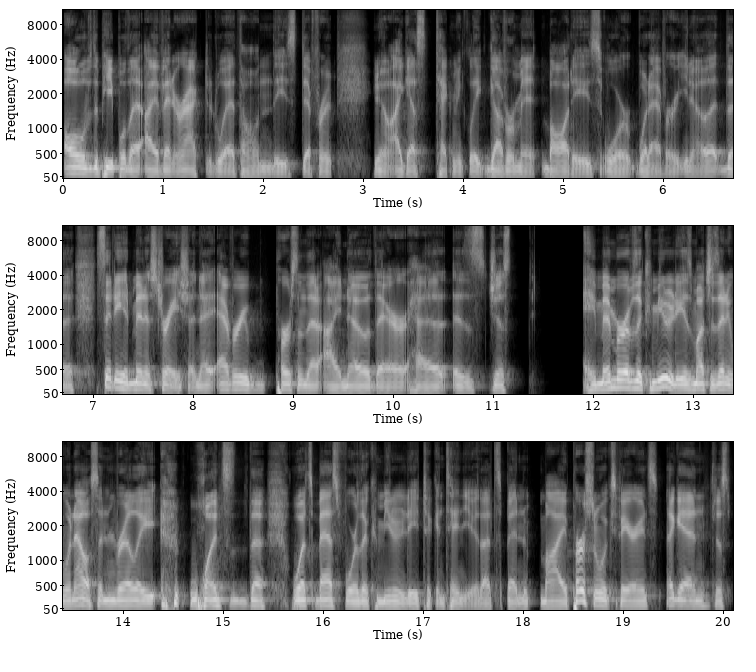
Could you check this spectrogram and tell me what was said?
all of the people that I've interacted with on these different, you know, I guess technically government bodies or whatever, you know, the city administration. Every person that I know there has is just a member of the community as much as anyone else and really wants the what's best for the community to continue. That's been my personal experience. Again, just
